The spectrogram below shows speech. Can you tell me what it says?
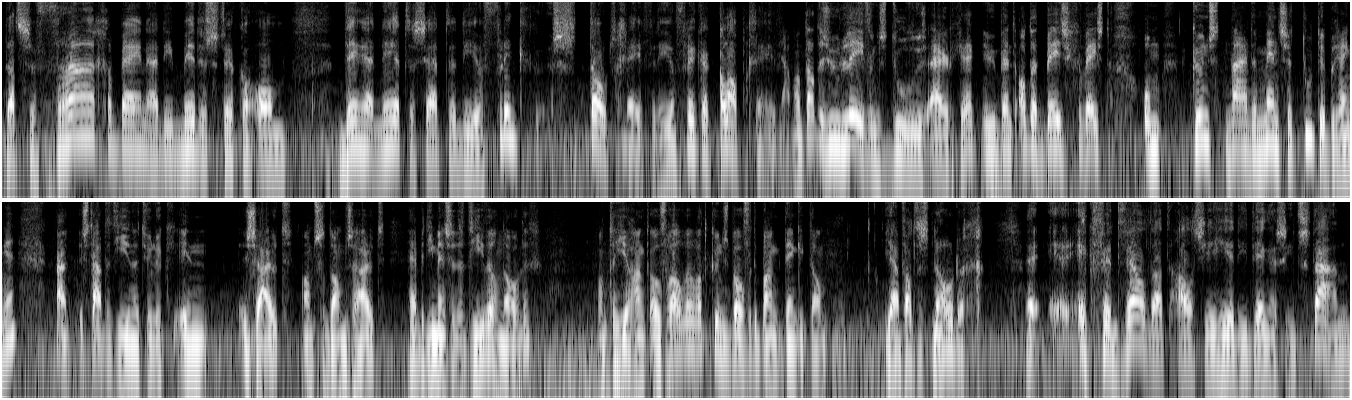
dat ze vragen bijna die middenstukken om dingen neer te zetten... die een flinke stoot geven, die een flinke klap geven. Ja, want dat is uw levensdoel dus eigenlijk. Hè? U bent altijd bezig geweest om kunst naar de mensen toe te brengen. Nou, staat het hier natuurlijk in Zuid, Amsterdam-Zuid. Hebben die mensen dat hier wel nodig? Want hier hangt overal wel wat kunst boven de bank, denk ik dan. Ja, wat is nodig? Eh, Ik vind wel dat als je hier die dingen ziet staan...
